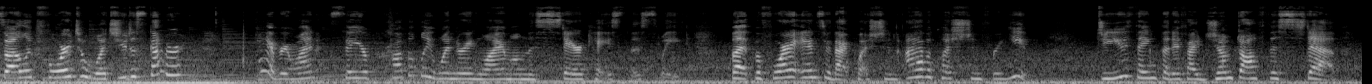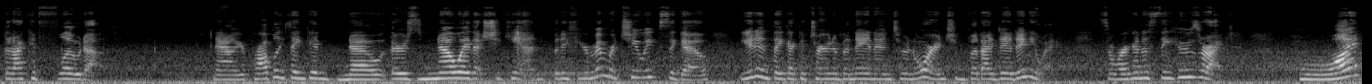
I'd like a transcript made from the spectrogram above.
So I look forward to what you discover. Everyone, so you're probably wondering why I'm on the staircase this week. But before I answer that question, I have a question for you. Do you think that if I jumped off this step that I could float up? Now you're probably thinking, no, there's no way that she can. But if you remember two weeks ago, you didn't think I could turn a banana into an orange, but I did anyway. So we're gonna see who's right. One,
